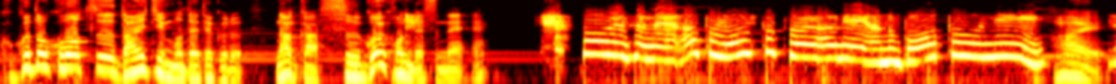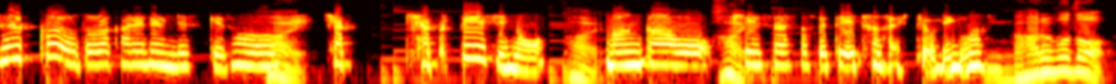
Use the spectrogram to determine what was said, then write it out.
国土交通大臣も出てくる。なんかすごい本ですね。そうですね。あともう一つはやはり、あの、冒頭に、はい。すっごい驚かれるんですけど、はい。100, 100ページのは漫画をはい掲載させていただいております。い。なるほど。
